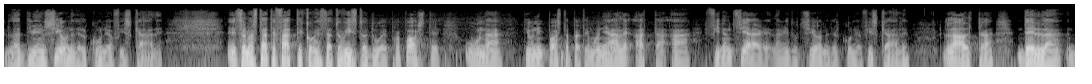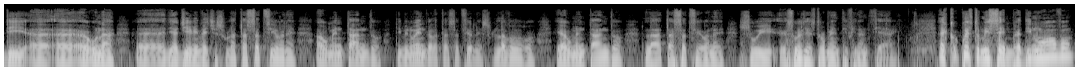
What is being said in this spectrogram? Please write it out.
la dimensione del cuneo fiscale. E sono state fatte, come è stato visto, due proposte, una di un'imposta patrimoniale atta a finanziare la riduzione del cuneo fiscale l'altra della, di, eh, eh, una, eh, di, agire invece sulla tassazione, diminuendo la tassazione sul lavoro e aumentando la tassazione sui, eh, sugli strumenti finanziari. Ecco, questo mi sembra di nuovo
